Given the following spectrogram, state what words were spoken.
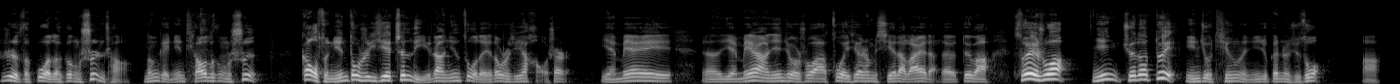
日子过得更顺畅，能给您调得更顺，告诉您都是一些真理，让您做的也都是一些好事儿，也没呃也没让您就是说啊做一些什么邪的歪的，对对吧？所以说您觉得对，您就听着，您就跟着去做。啊，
